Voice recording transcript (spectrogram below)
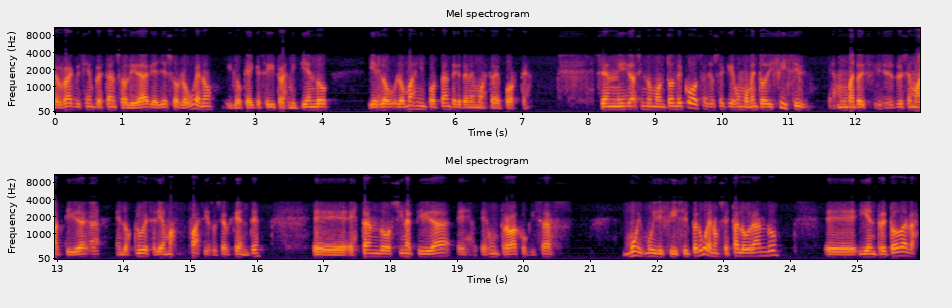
del rugby siempre está en solidaria y eso es lo bueno y lo que hay que seguir transmitiendo y es lo, lo más importante que tenemos este deporte. Se han ido haciendo un montón de cosas, yo sé que es un momento difícil, es un momento difícil, si tuviésemos actividad en los clubes sería más fácil asociar gente. Eh, estando sin actividad es, un trabajo quizás muy, muy difícil, pero bueno, se está logrando eh, y entre todas las,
